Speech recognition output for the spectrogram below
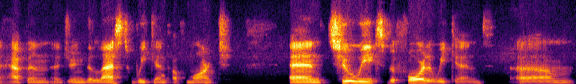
happen uh, during the last weekend of March, and two weeks before the weekend, um,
